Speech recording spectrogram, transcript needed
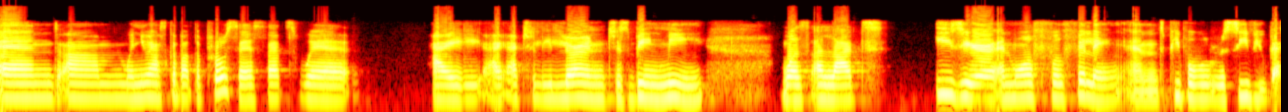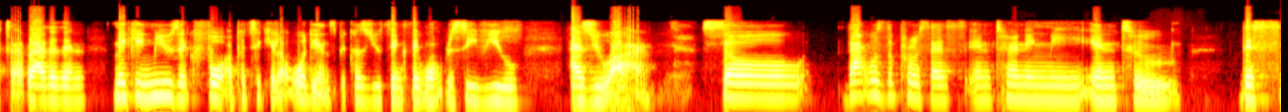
And um, when you ask about the process, that's where I I actually learned just being me was a lot easier and more fulfilling and people will receive you better rather than making music for a particular audience because you think they won't receive you as you are. So that was the process in turning me into this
